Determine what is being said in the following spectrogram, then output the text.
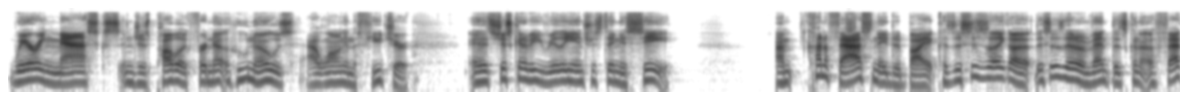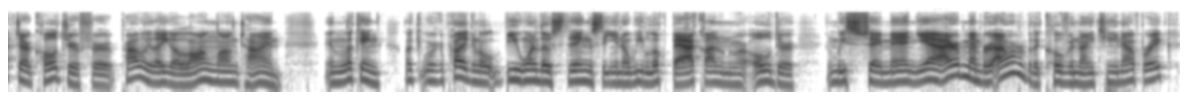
wearing masks in just public for no, who knows how long in the future, and it's just gonna be really interesting to see. I'm kind of fascinated by it because this is like a this is an event that's gonna affect our culture for probably like a long, long time. And looking, look, we're probably gonna be one of those things that you know we look back on when we're older and we say, "Man, yeah, I remember. I remember the COVID nineteen outbreak.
